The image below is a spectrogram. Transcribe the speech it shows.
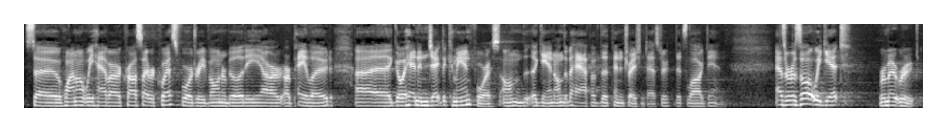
So why don't we have our cross-site request forgery vulnerability, our, our payload, uh, go ahead and inject a command for us on the, again on the behalf of the penetration tester that's logged in. As a result, we get remote root.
